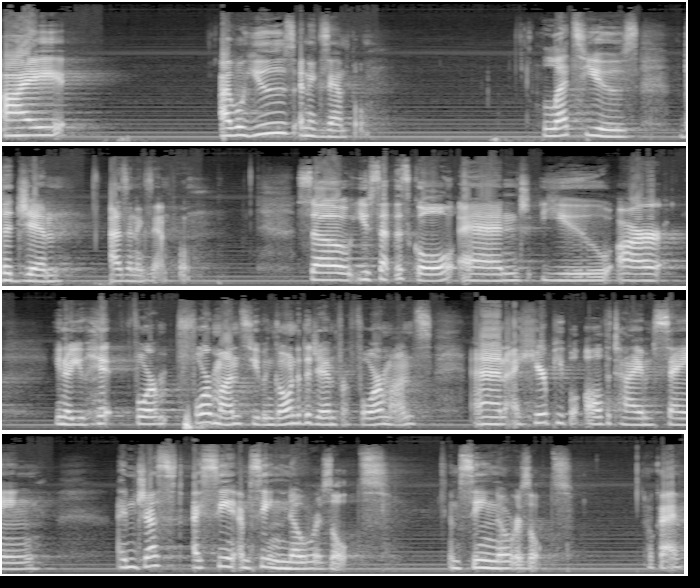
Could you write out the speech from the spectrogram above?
I, I will use an example. Let's use the gym as an example. So you set this goal and you are, you know, you hit four, four months, you've been going to the gym for four months, and I hear people all the time saying, I'm just, I see, I'm seeing no results. I'm seeing no results. Okay?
